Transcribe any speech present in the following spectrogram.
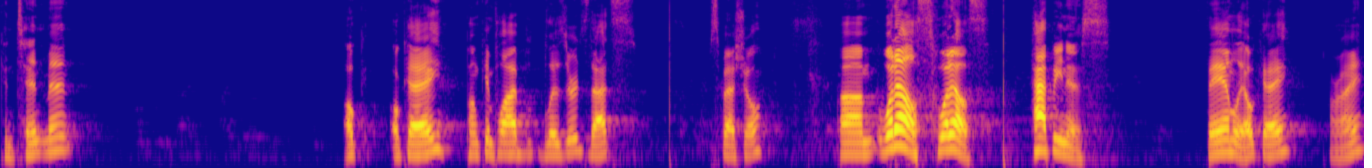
Contentment. Okay, okay. Pumpkin pie blizzards, that's special. Um, what else? What else? Happiness. Family, okay. All right.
